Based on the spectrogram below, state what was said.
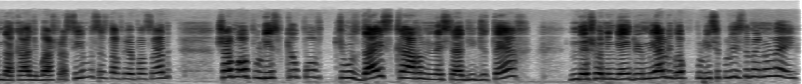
da casa de baixo para cima, sexta-feira passada, chamou a polícia porque o povo tinha uns 10 carros ali na estradinha de terra, não deixou ninguém dormir, ela ligou para a polícia, a polícia também não veio.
